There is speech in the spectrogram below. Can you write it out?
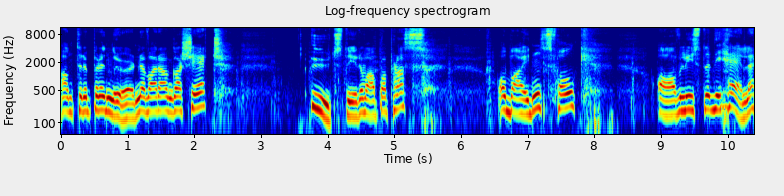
Entreprenørene var engasjert. Utstyret var på plass. Og Bidens folk avlyste de hele.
